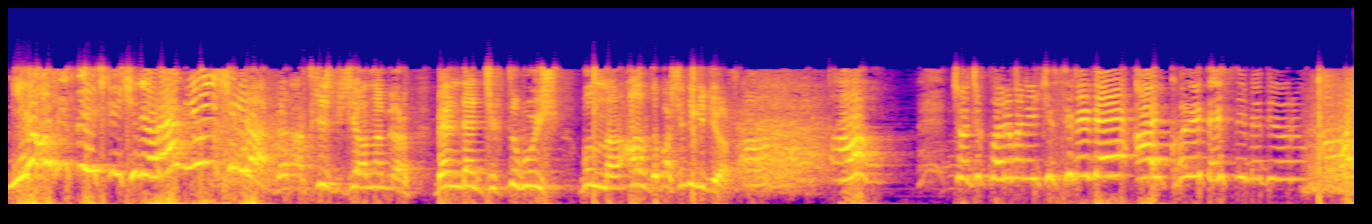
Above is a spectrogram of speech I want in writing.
niye ofiste içki içiliyor ha? Niye içiliyor? Ben artık hiçbir şey anlamıyorum. Benden çıktı bu iş. Bunlar aldı başını gidiyor. Ah, çocuklarımın ikisini de alkole teslim ediyorum. Ay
